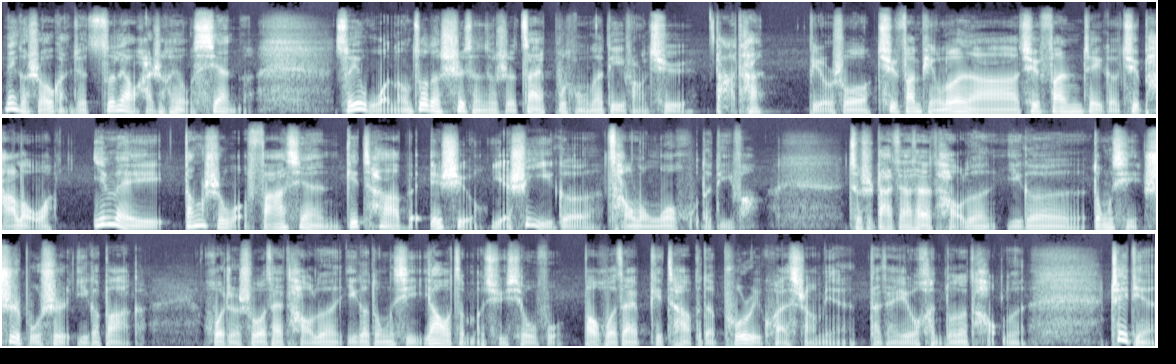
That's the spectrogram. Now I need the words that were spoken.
那个时候感觉资料还是很有限的。所以我能做的事情，就是在不同的地方去打探。比如说去翻评论啊，去翻这个去爬楼啊，因为当时我发现 GitHub issue 也是一个藏龙卧虎的地方，就是大家在讨论一个东西是不是一个 bug，或者说在讨论一个东西要怎么去修复，包括在 GitHub 的 pull request 上面，大家也有很多的讨论。这点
